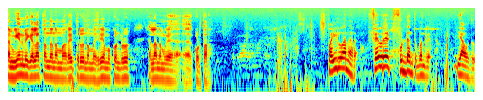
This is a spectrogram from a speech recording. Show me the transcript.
ನಮಗೇನು ಬೇಕೆಲ್ಲ ತಂದು ನಮ್ಮ ರೈತರು ನಮ್ಮ ಹಿರಿಯ ಮುಖಂಡರು ಎಲ್ಲ ನಮಗೆ ಕೊಡ್ತಾರೆ. ಪೈಲ್ವಾನರ ಫೇವ್ರೇಟ್ ಫುಡ್ ಅಂತ ಬಂದರೆ ಯಾವುದು?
